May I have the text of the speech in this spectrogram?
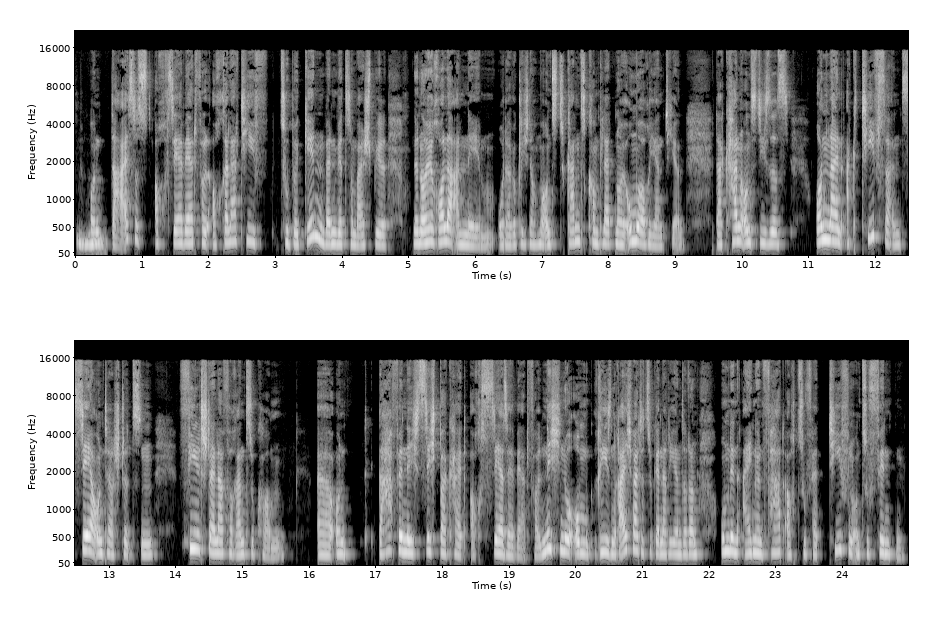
Mhm. Und da ist es auch sehr wertvoll, auch relativ zu Beginn, wenn wir zum Beispiel eine neue Rolle annehmen oder wirklich nochmal uns ganz komplett neu umorientieren. Da kann uns dieses online aktiv sein sehr unterstützen, viel schneller voranzukommen. Äh, und da finde ich Sichtbarkeit auch sehr, sehr wertvoll. Nicht nur um Riesenreichweite zu generieren, sondern um den eigenen Pfad auch zu vertiefen und zu finden.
